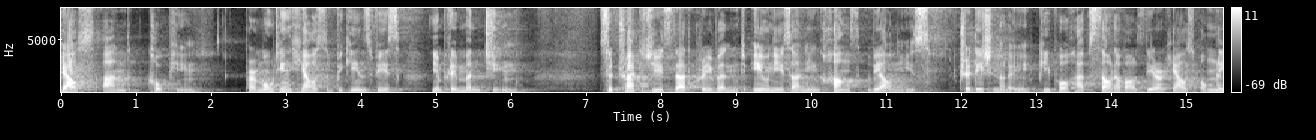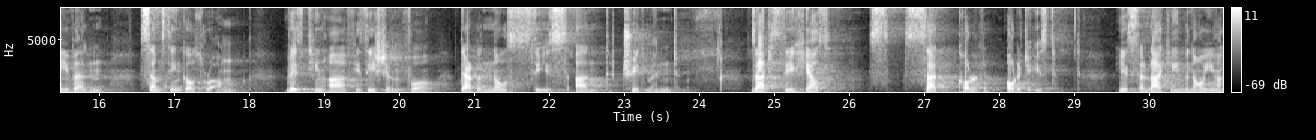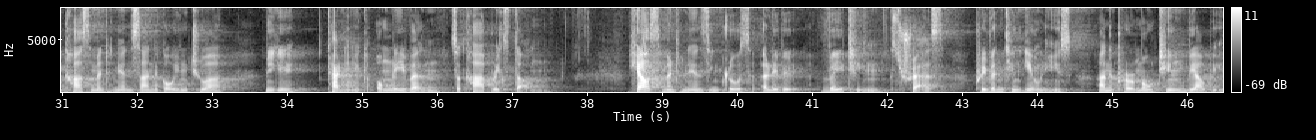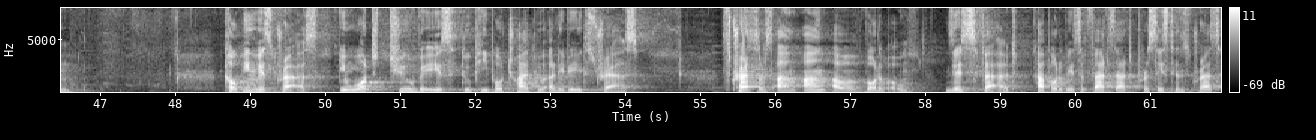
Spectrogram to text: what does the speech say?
Health and coping. Promoting health begins with implementing strategies that prevent illness and enhance wellness. Traditionally, people have thought about their health only when something goes wrong, visiting a physician for diagnosis and treatment. That's the health psychologist is like ignoring a car's maintenance and going to a mechanic only when the car breaks down. Health maintenance includes alleviating stress, preventing illness, and promoting well being. Coping with stress. In what two ways do people try to alleviate stress? Stressors are unavoidable. This fact coupled with the fact that persistent stress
